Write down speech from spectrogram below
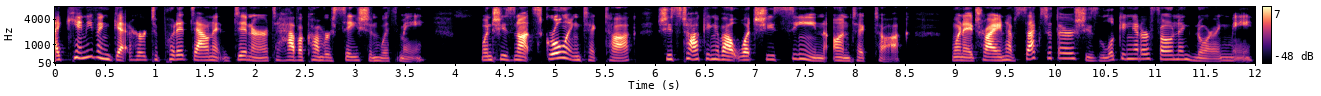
I can't even get her to put it down at dinner to have a conversation with me. When she's not scrolling TikTok, she's talking about what she's seen on TikTok. When I try and have sex with her, she's looking at her phone, ignoring me.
